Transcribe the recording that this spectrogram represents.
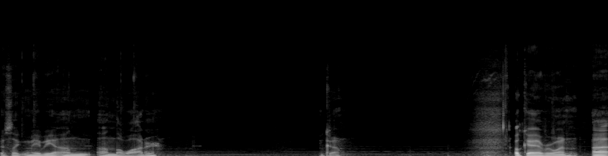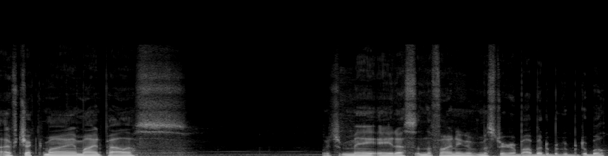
It's like maybe on on the water. Okay. Okay, everyone. Uh, I've checked my mind palace, which may aid us in the finding of Mister Abominable.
